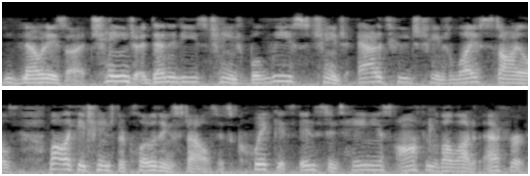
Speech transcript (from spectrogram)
nowadays uh, change identities, change beliefs, change attitudes, change lifestyles, a lot like they change their clothing styles. It's quick, it's instantaneous, often without a lot of effort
